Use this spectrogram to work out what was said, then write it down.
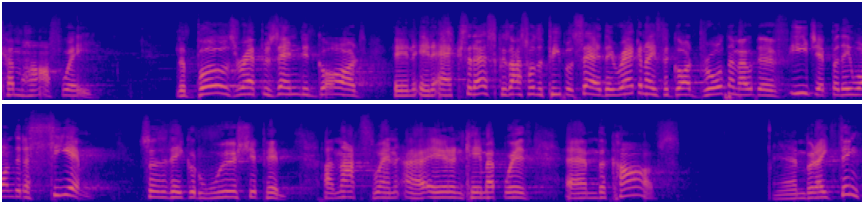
come halfway. The bulls represented God in, in Exodus because that's what the people said. They recognized that God brought them out of Egypt, but they wanted to see him so that they could worship him. And that's when uh, Aaron came up with um, the calves. Um, but I think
